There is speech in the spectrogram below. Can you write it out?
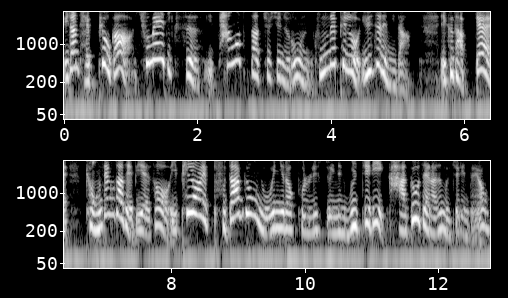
일단 대표가 휴메딕스 창업자 출신으로 국내 필러 1세대입니다. 그답게 경쟁사 대비해서 이 필러의 부작용 요인이라고 불릴 수 있는 물질이 가교제라는 물질인데요.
